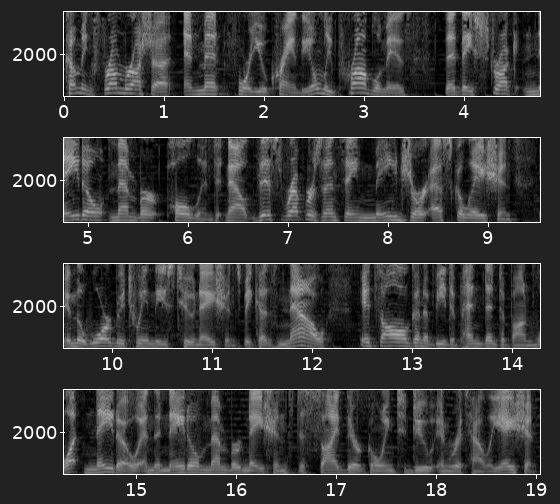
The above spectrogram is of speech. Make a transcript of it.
coming from Russia and meant for Ukraine. The only problem is that they struck NATO member Poland. Now, this represents a major escalation in the war between these two nations because now it's all going to be dependent upon what NATO and the NATO member nations decide they're going to do in retaliation.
